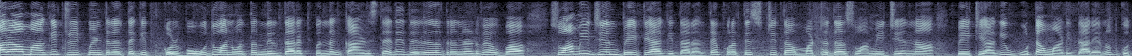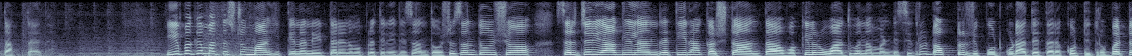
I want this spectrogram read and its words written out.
ಆರಾಮಾಗಿ ಟ್ರೀಟ್ಮೆಂಟನ್ನು ತೆಗೆದುಕೊಳ್ಬಹುದು ಅನ್ನುವಂಥ ನಿರ್ಧಾರಕ್ಕೆ ಬಂದಂಗೆ ಕಾಣಿಸ್ತಾ ಇದೆ. ಇದೆಲ್ಲದರ ನಡುವೆ ಒಬ್ಬ ಸ್ವಾಮೀಜಿಯನ್ನು ಭೇಟಿಯಾಗಿದ್ದಾರಂತೆ. ಪ್ರತಿಷ್ಠಿತ ಮಠದ ಸ್ವಾಮೀಜಿಯನ್ನು ಭೇಟಿಯಾಗಿ ಊಟ ಮಾಡಿದ್ದಾರೆ ಅನ್ನೋದು ಗೊತ್ತಾಗ್ತಾ ಇದೆ. ಈ ಬಗ್ಗೆ ಮತ್ತಷ್ಟು ಮಾಹಿತಿಯನ್ನು ನೀಡ್ತಾರೆ ನಮ್ಮ ಪ್ರತಿನಿಧಿ ಸಂತೋಷ್. ಸಂತೋಷ್, ಸರ್ಜರಿ ಆಗಲಿಲ್ಲ ಅಂದರೆ ತೀರಾ ಕಷ್ಟ ಅಂತ ವಕೀಲರು ವಾದವನ್ನು ಮಂಡಿಸಿದ್ರು. ಡಾಕ್ಟರ್ ರಿಪೋರ್ಟ್ ಕೂಡ ಅದೇ ಥರ ಕೊಟ್ಟಿದ್ರು. ಬಟ್,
